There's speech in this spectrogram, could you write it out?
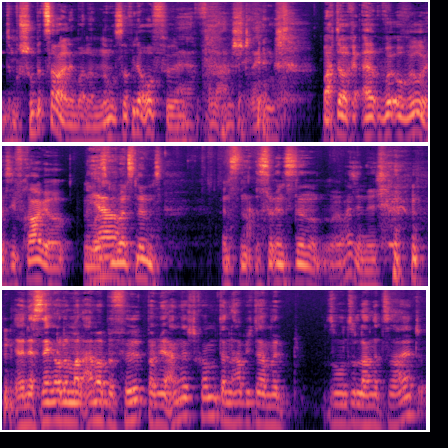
Du musst schon bezahlen immer dann, ne? Du musst auch wieder auffüllen. Ja, voll anstrengend. Macht doch, äh, wo, wo ist die Frage, wie Ja. man es nimmt. Wenn es, wenn's, weiß ich nicht. Ja, wenn der Snackautomat einmal befüllt bei mir angekommen, dann habe ich damit so und so lange Zeit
